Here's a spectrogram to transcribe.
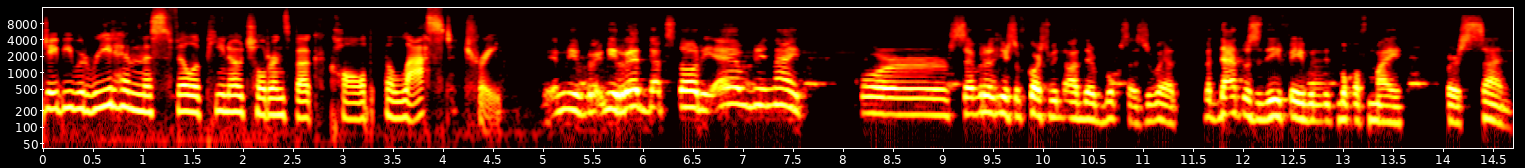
JB would read him this Filipino children's book called The Last Tree. And we we read that story every night for several years, of course, with other books as well. But that was the favorite book of my first son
